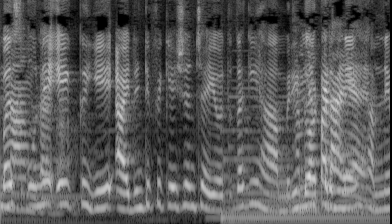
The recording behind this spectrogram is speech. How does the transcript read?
बस उन्हें एक ये आइडेंटिफिकेशन चाहिए होता था कि हाँ मेरी डॉटर ने हमने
